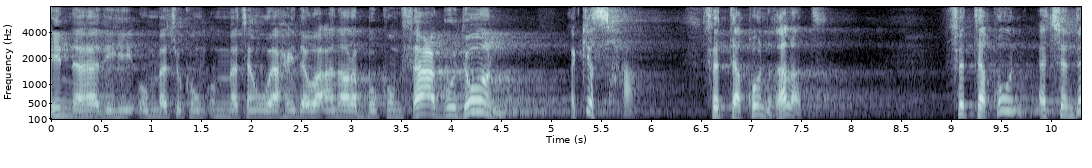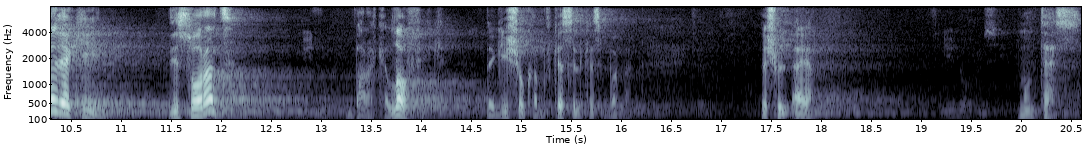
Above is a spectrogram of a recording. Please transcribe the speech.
إن هذه أمتكم أمة واحدة وأنا ربكم فاعبدون. أكيد صحة. فاتقون غلط. فاتقون ذكين دي صورة بارك الله فيك. دقي شكرا في كاس الكسب شو الآية؟ ممتاز.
